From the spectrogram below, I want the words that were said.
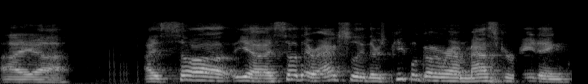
I uh, I saw yeah I saw there actually there's people going around masquerading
